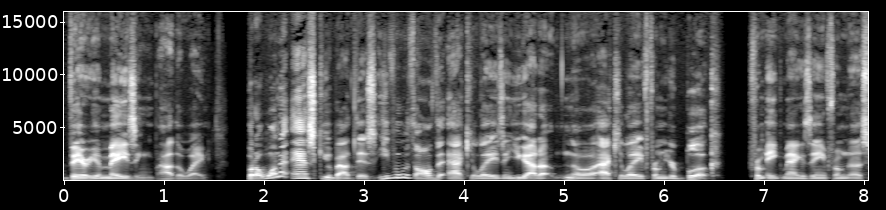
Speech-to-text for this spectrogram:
very amazing, by the way. But I want to ask you about this, even with all the accolades, and you got a you know accolade from your book from Inc. magazine, from the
